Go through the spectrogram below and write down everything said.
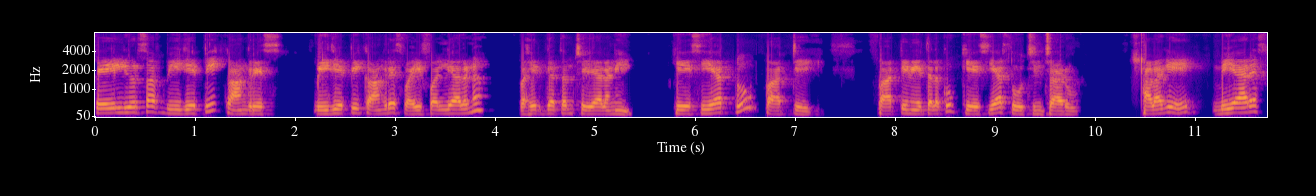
ఫెయిల్యూర్స్ ఆఫ్ బీజేపీ కాంగ్రెస్ బీజేపీ కాంగ్రెస్ వైఫల్యాలను బహిర్గతం చేయాలని కేసీఆర్ టు పార్టీ. పార్టీ నేతలకు కేసీఆర్ సూచించారు. అలాగే BRS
